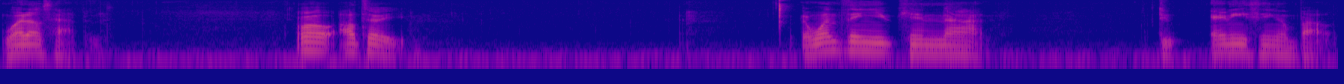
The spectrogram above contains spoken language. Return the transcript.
what else happens? Well, I'll tell you. The one thing you cannot do anything about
